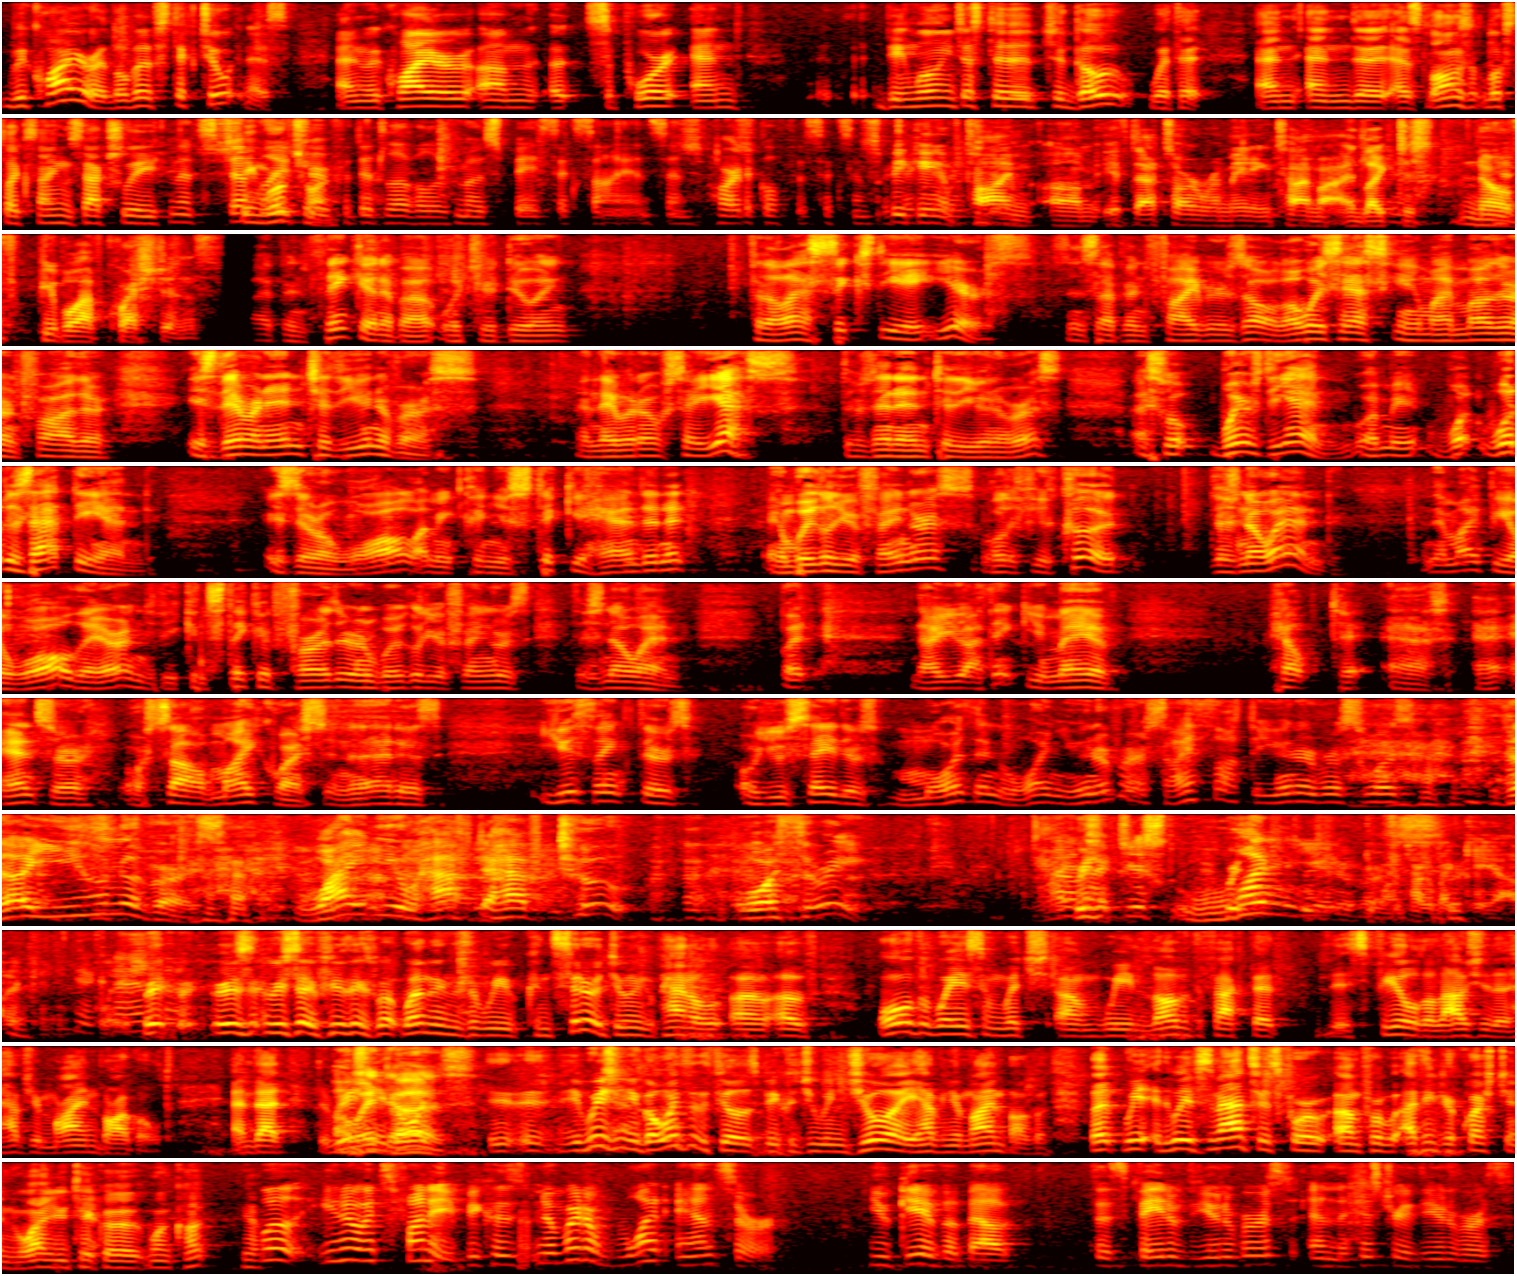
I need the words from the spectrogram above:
require a little bit of stick-to-itness and require um, uh, support and being willing just to, to go with it. And, and uh, as long as it looks like something's actually and that's definitely true on. for the level of most basic science and particle physics in Speaking of time, um, if that's our remaining time, I'd like yeah. to know if people have questions. I've been thinking about what you're doing for the last 68 years, since I've been five years old, always asking my mother and father, is there an end to the universe? And they would always say, yes, there's an end to the universe. I said, where's the end? I mean, what, what is at the end? Is there a wall? I mean, can you stick your hand in it and wiggle your fingers? Well, if you could, there's no end. And there might be a wall there, and if you can stick it further and wiggle your fingers, there's no end. But now, you, I think you may have helped to ask, answer or solve my question, and that is, you think there's, or you say there's more than one universe? I thought the universe was the universe. Why do you have to have two or three? Why not just one universe? Talk about chaotic. We, we say a few things, but one thing is that we considered doing a panel uh, of all the ways in which um, we love the fact that this field allows you to have your mind boggled. And that the oh, reason, oh, you, go in, the reason you go into the field is because you enjoy having your mind boggled. But we, we have some answers for, um, for, I think, your question. Why don't you take a, one cut? Yeah. Well, you know, it's funny because no matter what answer you give about this fate of the universe and the history of the universe,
